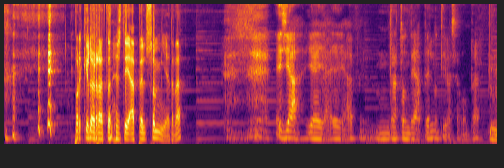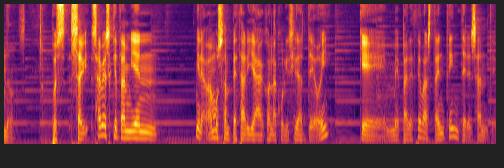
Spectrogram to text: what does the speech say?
Porque los ratones de Apple son mierda. Ya, ya, ya, ya, ya. Un ratón de Apple no te ibas a comprar. No. Pues, ¿sabes que también... Mira, vamos a empezar ya con la curiosidad de hoy, que me parece bastante interesante.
